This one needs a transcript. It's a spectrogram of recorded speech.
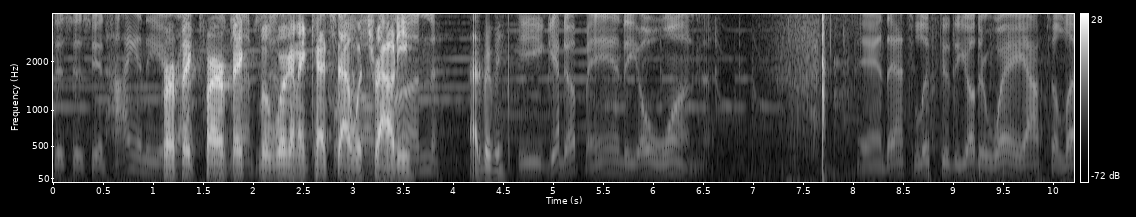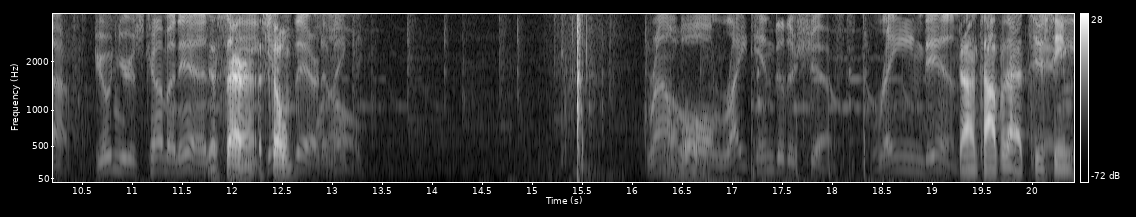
This is hit high in the. Perfect, toward perfect, but we're gonna catch that with Crowd on the Trouty. Atta baby. He get up and the 0-1. And that's lifted the other way out to left. Junior's coming in. Yes, sir. Let's go. There to make Ground No. ball right into the shift. Reined in. Got on top of that two seam.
